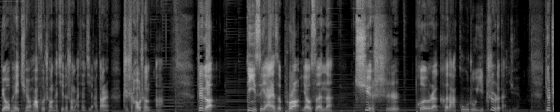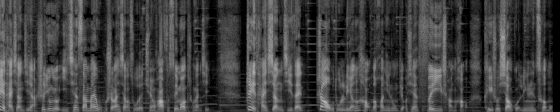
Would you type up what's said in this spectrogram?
标配全画幅传感器的数码相机啊，当然只是号称啊。这个 DCS Pro 幺四 N 呢，确实颇有点柯达孤注一掷的感觉。就这台相机啊，是拥有一千三百五十万像素的全画幅 CMOS 传感器，这台相机在照度良好的环境中表现非常好，可以说效果令人侧目，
